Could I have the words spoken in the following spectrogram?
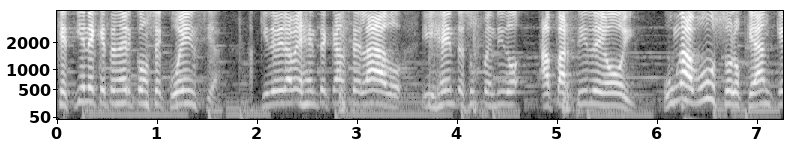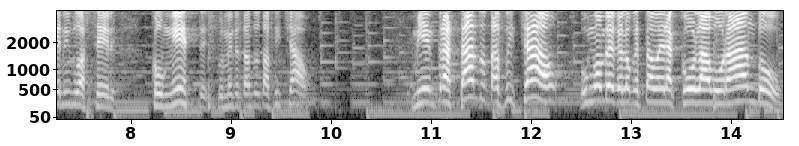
que tiene que tener consecuencias. Aquí debería haber gente cancelado y gente suspendido a partir de hoy. Un abuso lo que han querido hacer con este, pues mientras tanto está fichado. Mientras tanto está fichado un hombre que lo que estaba era colaborando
